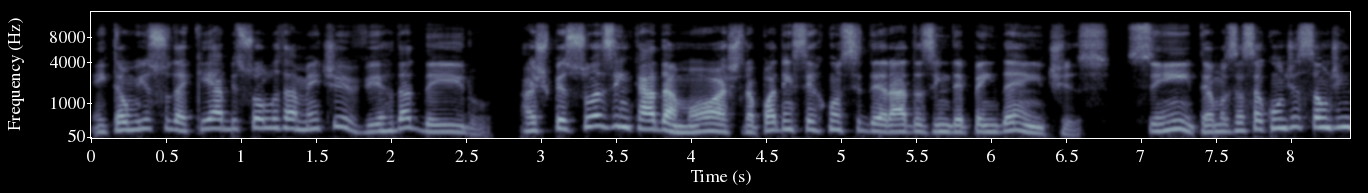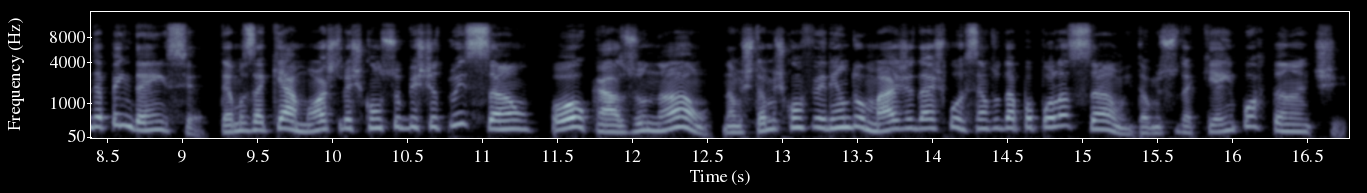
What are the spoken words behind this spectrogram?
Então, isso daqui é absolutamente verdadeiro. As pessoas em cada amostra podem ser consideradas independentes? Sim, temos essa condição de independência. Temos aqui amostras com substituição, ou, caso não, não estamos conferindo mais de 10% da população, então isso daqui é importante.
